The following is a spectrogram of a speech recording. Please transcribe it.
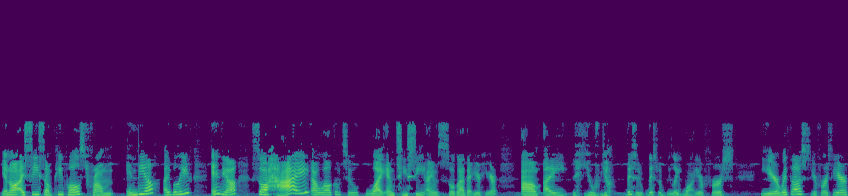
You know, I see some people from India, I believe. India. So hi and welcome to YMTC. I am so glad that you're here. Um, I you you this is this would be like what your first year with us, your first year,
